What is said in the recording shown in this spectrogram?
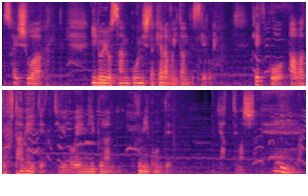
最初はいろいろ参考にしたキャラもいたんですけど結構慌てふためいてっていうのを演技プランに組み込んでやってましたね。ちゃん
